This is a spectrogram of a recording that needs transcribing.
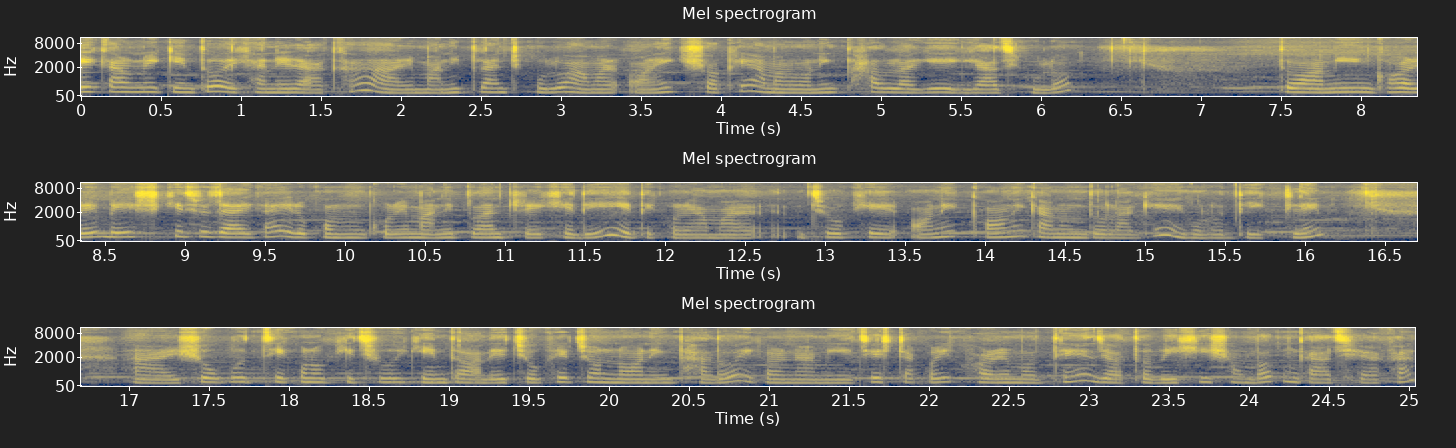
এই কারণে কিন্তু এখানে রাখা আর মানি প্লান্টগুলো আমার অনেক শখে, আমার অনেক ভালো লাগে এই গাছগুলো। তো আমি ঘরে বেশ কিছু জায়গায় এরকম করে মানি প্লান্ট রেখে দিই, এতে করে আমার চোখে অনেক অনেক আনন্দ লাগে এগুলো দেখলে। আর সবুজ যে কোনো কিছুই কিন্তু আমাদের চোখের জন্য অনেক ভালো। এই কারণে আমি চেষ্টা করি ঘরের মধ্যে যত বেশি সম্ভব গাছ রাখার।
